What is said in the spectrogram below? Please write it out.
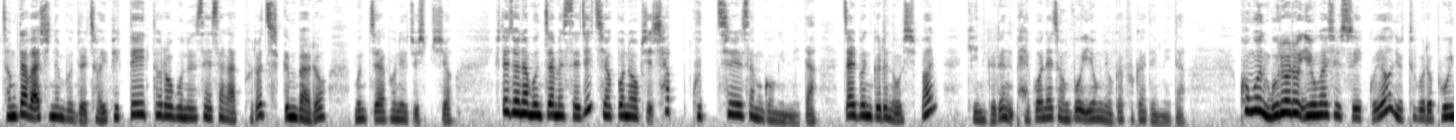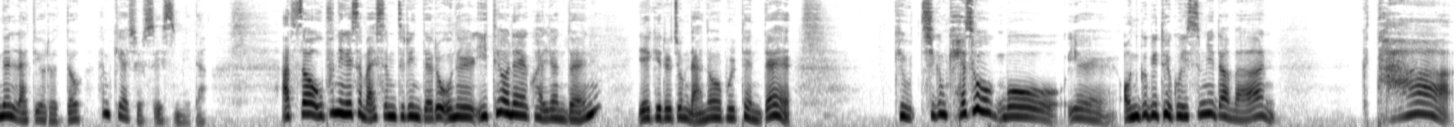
정답 아시는 분들 저희 빅데이터로 보는 세상 앞으로 지금 바로 문자 보내주십시오. 휴대전화 문자 메시지 지역번호 없이 샵 9730입니다. 짧은 글은 50원, 긴 글은 100원의 정보 이용료가 부과됩니다. 콩은 무료로 이용하실 수 있고요. 유튜브로 보이는 라디오로도 함께 하실 수 있습니다. 앞서 오프닝에서 말씀드린 대로 오늘 이태원에 관련된 얘기를 좀 나눠볼 텐데 그 지금 계속 뭐, 예, 언급이 되고 있습니다만, 그 다,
